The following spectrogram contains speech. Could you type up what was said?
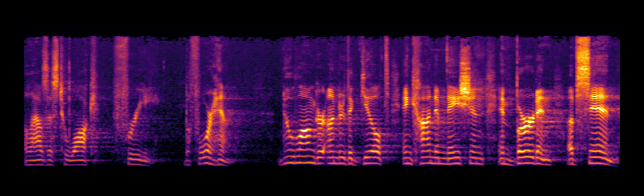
allows us to walk free before Him, no longer under the guilt and condemnation and burden of sin.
